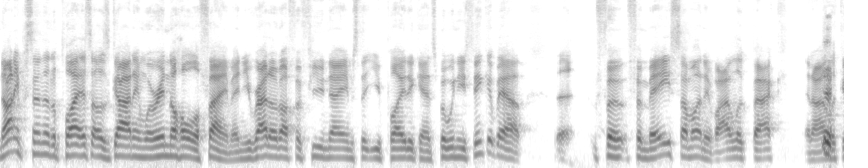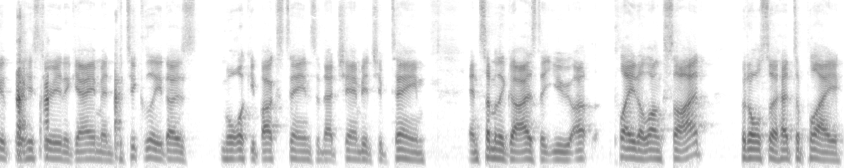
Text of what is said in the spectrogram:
90% of the players I was guarding were in the Hall of Fame. And you rattled off a few names that you played against. But when you think about, uh, for, for me, someone, if I look back and I look at the history of the game and particularly those Milwaukee Bucks teams and that championship team and some of the guys that you uh, played alongside, but also had to play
